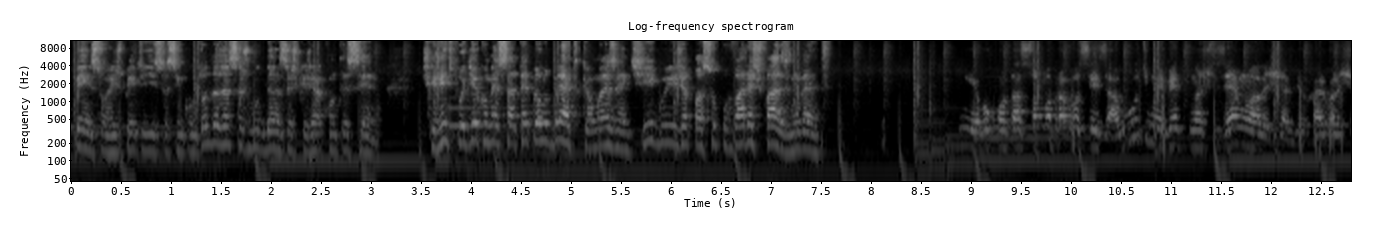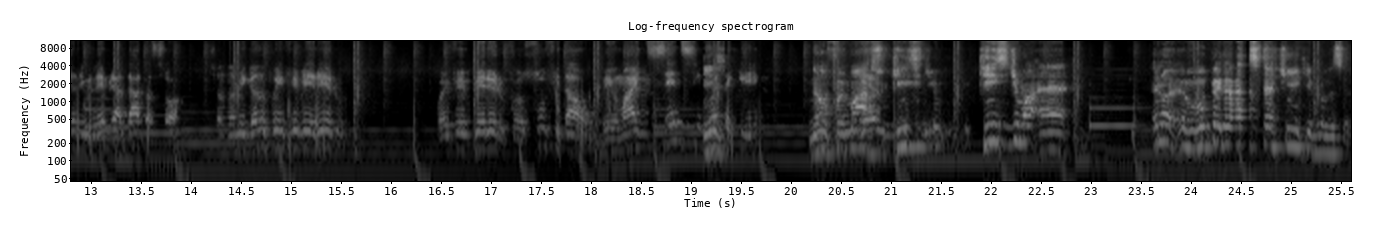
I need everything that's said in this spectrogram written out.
pensam a respeito disso, assim, com todas essas mudanças que já aconteceram? Acho que a gente podia começar até pelo Beto, que é o mais antigo e já passou por várias fases, né, Beto? Sim, eu vou contar só uma para vocês. O último evento que nós fizemos, Alexandre, eu quero que o Alexandre me lembre a data só. Se eu não me engano, foi em fevereiro. Foi em fevereiro, foi o Down. Veio mais de 150 crianças. Não, foi março, 15 de, 15 de março. É, eu, não, eu vou pegar certinho aqui para você.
